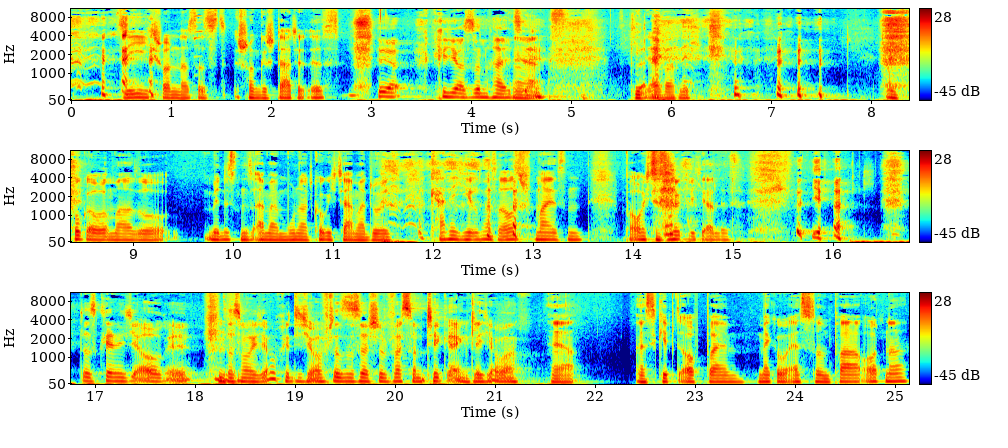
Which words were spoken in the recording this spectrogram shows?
sehe ich schon, dass das schon gestartet ist. Ja, kriege ich aus so einem Hals. Ja. Geht einfach nicht. ich gucke auch immer so, mindestens einmal im Monat gucke ich da einmal durch. Kann ich hier irgendwas rausschmeißen? Brauche ich das wirklich alles? Ja. Das kenne ich auch, ey. Das mache ich auch richtig oft. Das ist ja schon fast so ein Tick eigentlich, aber. Ja. Es gibt auch beim macOS so ein paar Ordner,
